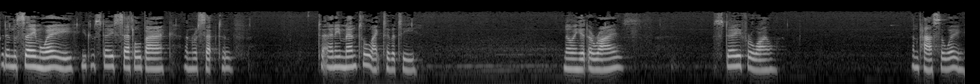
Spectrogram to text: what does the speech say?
But in the same way, you can stay settled back and receptive to any mental activity, knowing it arise, stay for a while, and pass away.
